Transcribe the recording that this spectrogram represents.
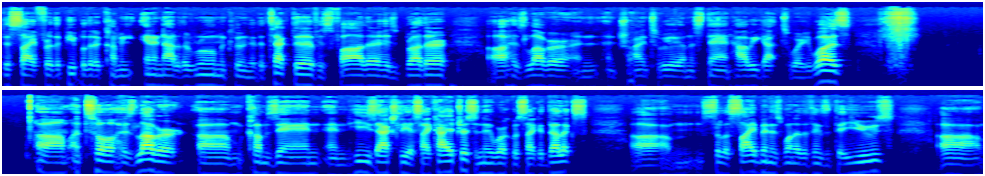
decipher the people that are coming in and out of the room, including the detective, his father, his brother, uh, his lover, and, and trying to really understand how he got to where he was um, until his lover um, comes in, and he's actually a psychiatrist, and they work with psychedelics. Um, psilocybin is one of the things that they use um,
